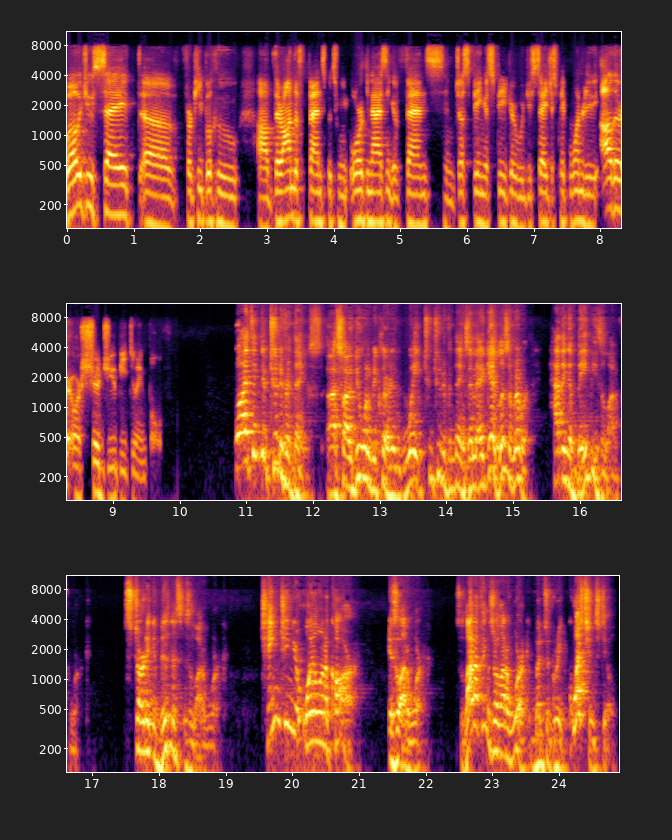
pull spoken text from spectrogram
what would you say uh, for people who uh, they're on the fence between organizing events and just being a speaker? Would you say just pick one or the other, or should you be doing both? Well, I think they're two different things. Uh, so I do want to be clear. Wait, two two different things. And again, listen, remember, having a baby is a lot of work. Starting a business is a lot of work. Changing your oil in a car is a lot of work. So a lot of things are a lot of work, but it's a great question still.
